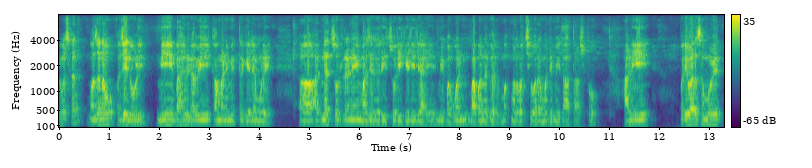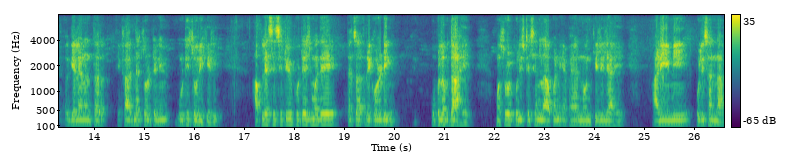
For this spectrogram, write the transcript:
नमस्कार माझं नाव अजय गवळी. मी बाहेरगावी कामानिमित्त गेल्यामुळे अज्ञात चोरट्याने माझ्या घरी चोरी केलेली आहे. मी भगवान बाबानगर मखमलवाद शिवारामध्ये मी राहत असतो. आणि परिवारासमवेत गेल्यानंतर एका अज्ञात चोरट्याने मोठी चोरी केली. आपल्या सी सी टी व्ही फुटेजमध्ये त्याचं रेकॉर्डिंग उपलब्ध आहे. मसरूळ पोलीस स्टेशनला आपण एफ आय आर नोंद केलेली आहे. आणि मी पोलिसांना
